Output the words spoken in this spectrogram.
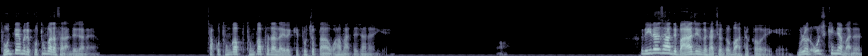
돈 때문에 고통받아서는 안 되잖아요. 자꾸 돈, 갚, 돈 갚아달라 이렇게 도촉당하고 하면 안 되잖아요, 이게. 어. 근데 이런 사람들이 많아지는 것 자체가 너무 안타까워요, 이게. 물론 오죽했냐마는,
